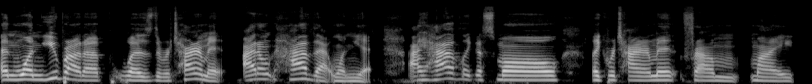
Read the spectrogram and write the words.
and one you brought up was the retirement i don't have that one yet i have like a small like retirement from my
